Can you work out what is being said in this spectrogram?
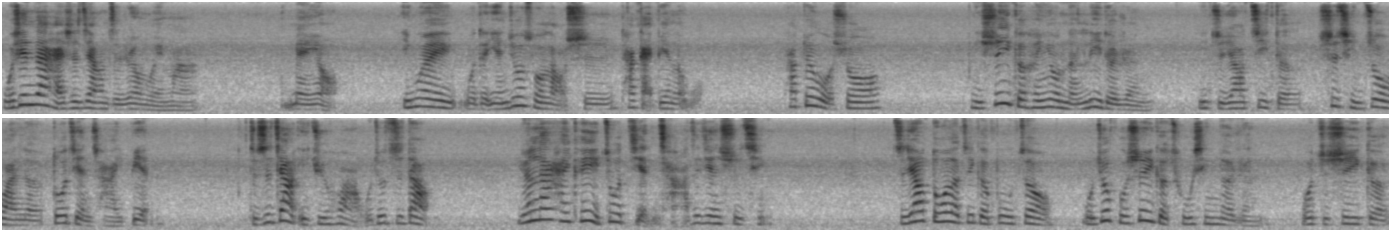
我现在还是这样子认为吗？没有，因为我的研究所老师他改变了我，他对我说：“你是一个很有能力的人，你只要记得事情做完了，多检查一遍。”只是这样一句话，我就知道，原来还可以做检查这件事情。只要多了这个步骤，我就不是一个粗心的人，我只是一个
